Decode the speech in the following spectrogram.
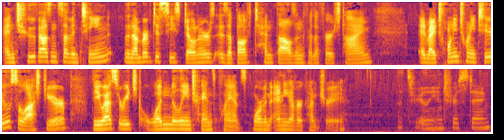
In 2017, the number of deceased donors is above 10,000 for the first time. And by 2022, so last year, the US reached 1 million transplants, more than any other country. That's really interesting.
